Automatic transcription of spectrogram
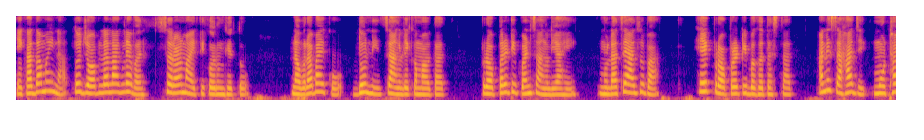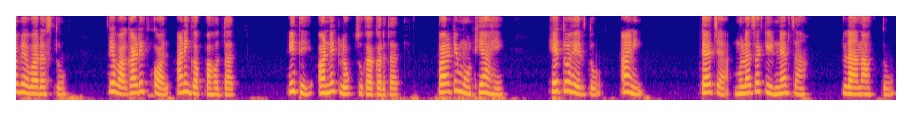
एखादा महिना तो जॉबला लागल्यावर सरळ माहिती करून घेतो. नवरा बायको दोन्ही चांगले कमावतात. प्रॉपर्टी पण चांगली आहे. मुलाचे आजोबा हे एक प्रॉपर्टी बघत असतात आणि साहजिक मोठा व्यवहार असतो. तेव्हा गाडीत कॉल आणि गप्पा होतात. इथे अनेक लोक चुका करतात. पार्टी मोठी आहे. हे तो हेरतो आणि त्याच्या मुलाचा किडनॅपचा प्लॅन आखतो.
